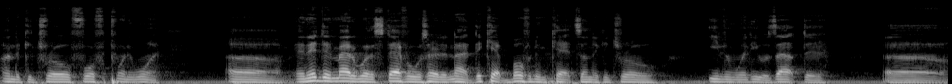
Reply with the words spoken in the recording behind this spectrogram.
under control, four for 21. Uh, and it didn't matter whether Stafford was hurt or not. They kept both of them cats under control even when he was out there. Uh,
